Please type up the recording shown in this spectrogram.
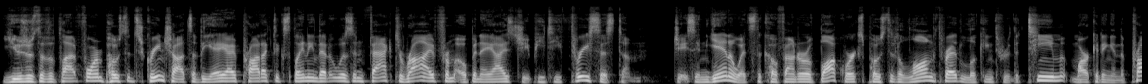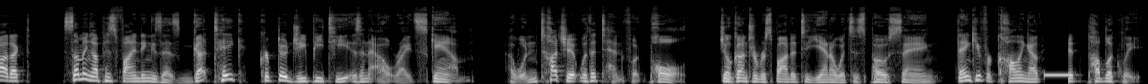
Users of the platform posted screenshots of the AI product explaining that it was in fact derived from OpenAI's GPT 3 system. Jason Yanowitz, the co founder of Blockworks, posted a long thread looking through the team, marketing, and the product, summing up his findings as gut take Crypto GPT is an outright scam. I wouldn't touch it with a 10 foot pole. Jill Gunter responded to Yanowitz's post saying, Thank you for calling out it publicly.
